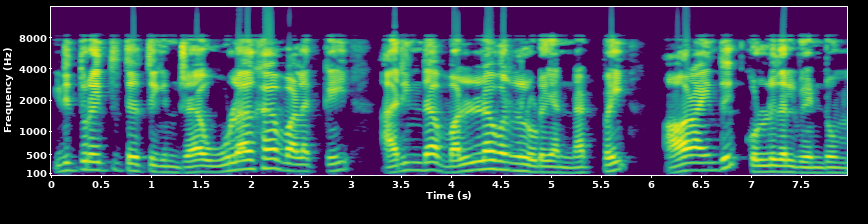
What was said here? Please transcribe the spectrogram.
இடித்துரைத்து திருத்துகின்ற உலக வழக்கை அறிந்த வல்லவர்களுடைய நட்பை ஆராய்ந்து கொள்ளுதல் வேண்டும்.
